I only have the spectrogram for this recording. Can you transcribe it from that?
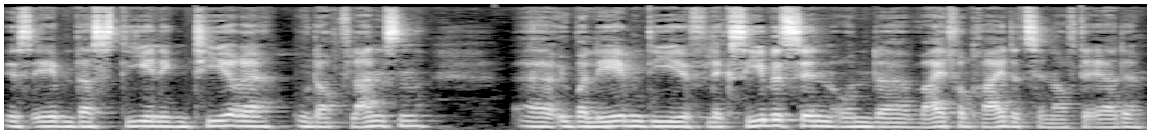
ist eben, dass diejenigen Tiere und auch Pflanzen äh, überleben, die flexibel sind und äh, weit verbreitet sind auf der Erde.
